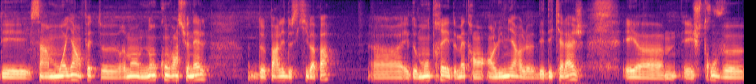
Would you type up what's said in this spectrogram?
des. C'est un moyen, en fait, euh, vraiment non conventionnel de parler de ce qui va pas euh, et de montrer, de mettre en, lumière des décalages. Et, je trouve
